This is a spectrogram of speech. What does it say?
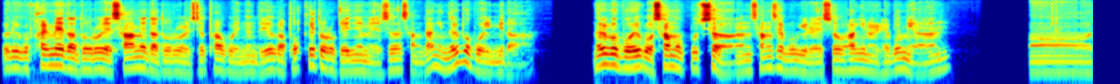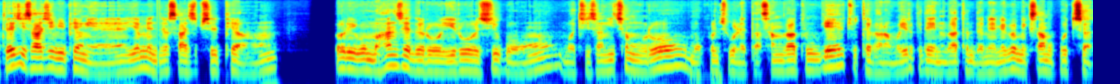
그리고 8m 도로에 4m 도로를 접하고 있는데 여기가 복개도로 개념에서 상당히 넓어 보입니다. 넓어 보이고 3억 9천 상세 보기로 해서 확인을 해보면 어, 대지 42평에 연면적 47평 그리고 뭐 한 세대로 이루어지고 뭐 지상 2층으로 뭐 건축을 했다. 상가 두 개, 주택 하나 뭐 이렇게 되어 있는 것 같은데 매매 금액 3억 9천.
